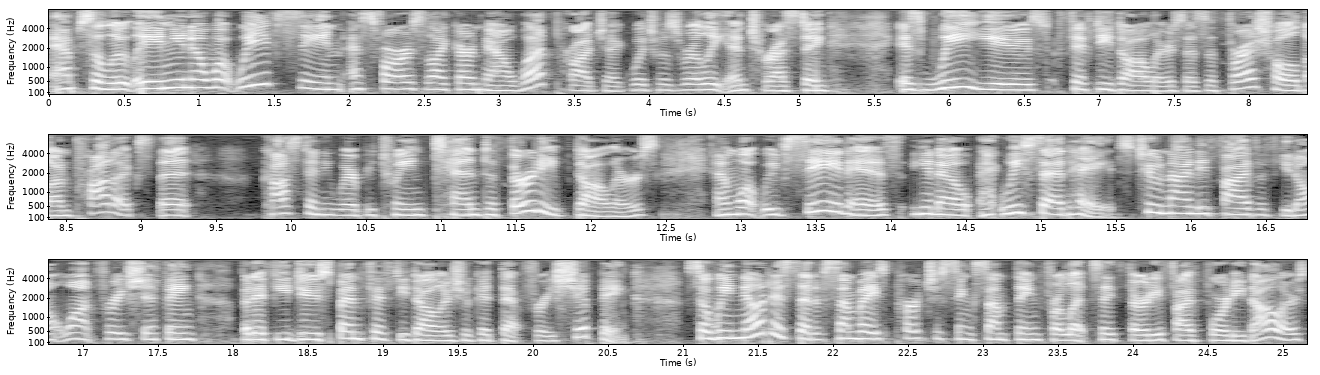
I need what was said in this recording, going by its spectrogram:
Absolutely. And you know what we've seen as far as like our Now What project, which was really interesting, is we used $50 as a threshold on products that cost anywhere between 10 to 30 dollars and what we've seen is you know we said hey it's 295 if you don't want free shipping but if you do spend 50 dollars you'll get that free shipping so we noticed that if somebody's purchasing something for let's say 35 40 dollars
